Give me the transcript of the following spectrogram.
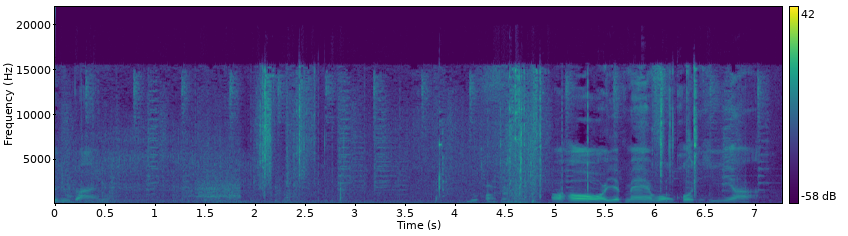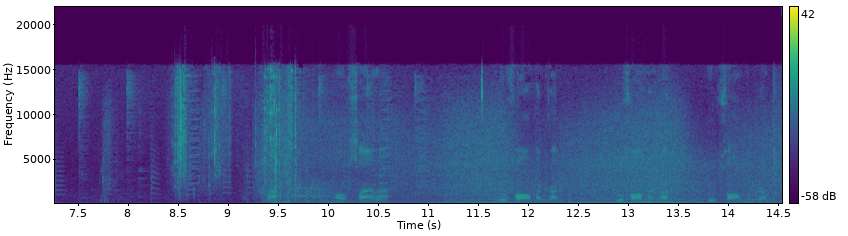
ก็อยู่ได้เนี่ยดูของก่อนนะโอ้โหเย็ดแม่วงโคตรเฮียมาออกซ้ายมาดูของมันก่อนดูของมันก่อนดูของมันก่อนเนี่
